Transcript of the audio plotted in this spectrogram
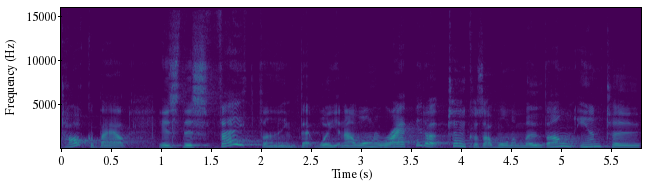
to talk about is this faith thing that we, and I want to wrap it up too because I want to move on into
